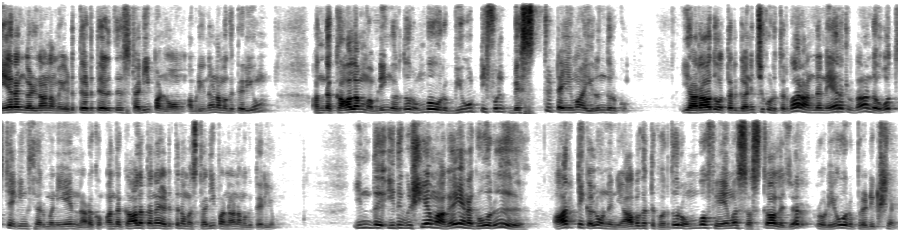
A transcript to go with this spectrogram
நேரங்கள்லாம் நம்ம எடுத்து எடுத்து எடுத்து ஸ்டடி பண்ணோம் அப்படின்னா நமக்கு தெரியும். அந்த காலம் அப்படிங்கிறது ரொம்ப ஒரு பியூட்டிஃபுல் பெஸ்ட்டு டைமாக இருந்திருக்கும். யாராவது ஒருத்தர் கணிச்சு கொடுத்துருப்பார் அந்த நேரத்தில் தான் அந்த ஓத் டேக்கிங் செர்மனியே நடக்கும். அந்த காலத்தை எடுத்து நம்ம ஸ்டடி பண்ணால் நமக்கு தெரியும். இந்த இது விஷயமாக எனக்கு ஒரு ஆர்டிக்கல் ஒன்று ஞாபகத்துக்கு வருது. ரொம்ப ஃபேமஸ் அஸ்ட்ராலஜர் உடைய ஒரு prediction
